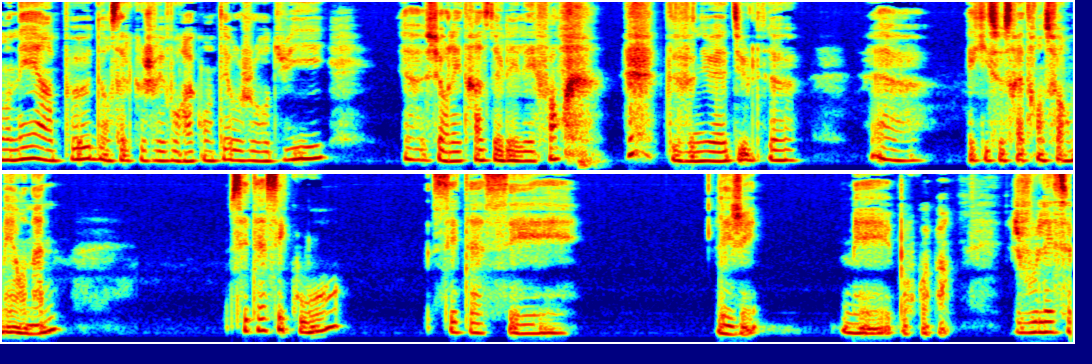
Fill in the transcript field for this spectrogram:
on est un peu dans celle que je vais vous raconter aujourd'hui euh, sur les traces de l'éléphant devenu adulte euh, euh, et qui se serait transformé en âne. C'est assez court, c'est assez léger, mais pourquoi pas. Je vous laisse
